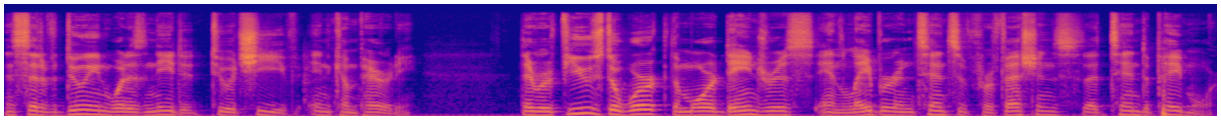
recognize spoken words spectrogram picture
instead of doing what is needed to achieve income parity. They refuse to work the more dangerous and labor intensive professions that tend to pay more.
